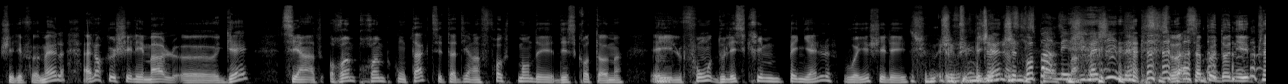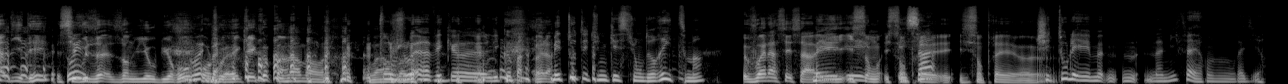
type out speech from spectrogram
chez les femelles, alors que chez les mâles euh, gays, c'est un rump-rump contact, c'est-à-dire un frottement des, des scrotums. Et Mm. ils font de l'escrime péniel, vous voyez, chez les... Je, je- je- je ne vois pas, mais j'imagine. Ça, ça peut donner plein d'idées si Oui. vous vous ennuyez au bureau Ouais, pour bah. jouer avec les copains. Pour jouer avec euh, les copains. Voilà. Mais tout est une question de rythme. hein. Voilà, c'est ça. Mais ils, et- sont, ils sont ça, très, ils sont très. euh, Chez tous les mammifères, on va dire.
